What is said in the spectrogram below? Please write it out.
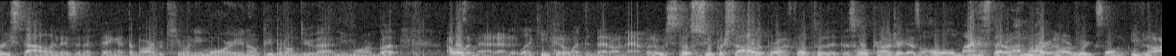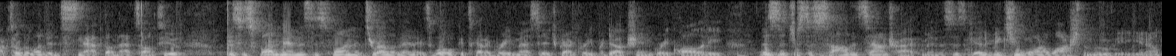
freestyling isn't a thing at the barbecue anymore. You know, people don't do that anymore. But I wasn't mad at it. Like he could have went to bed on that, but it was still super solid, bro. I fucked with it. This whole project as a whole, minus that Omari Hardwick song, even though October London snapped on that song too. This is fun, man. This is fun. It's relevant. It's woke. It's got a great message. Got great production. Great quality. This is just a solid soundtrack, man. This is good. It makes you want to watch the movie. You know.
